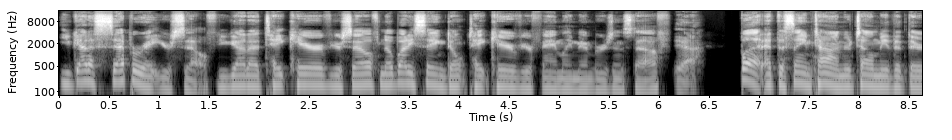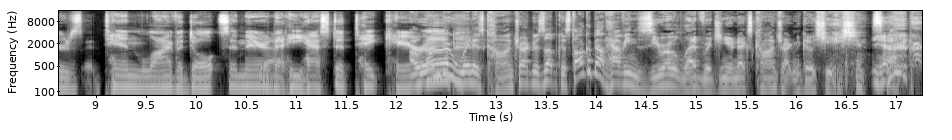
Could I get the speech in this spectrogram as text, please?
you gotta separate yourself. You gotta take care of yourself. Nobody's saying don't take care of your family members and stuff. yeah, But at the same time, you're telling me that there's 10 live adults in there Yeah. that he has to take care I wonder of. when his contract is up because talk about having zero leverage in your next contract negotiations. Yeah.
